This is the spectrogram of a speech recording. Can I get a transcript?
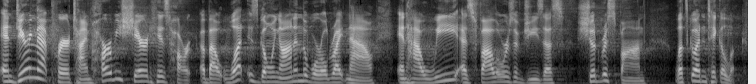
and during that prayer time, Harvey shared his heart about what is going on in the world right now and how we, as followers of Jesus, should respond. Let's go ahead and take a look.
